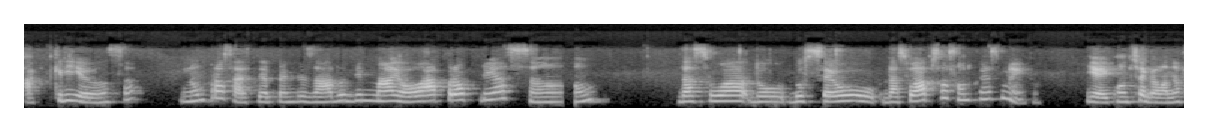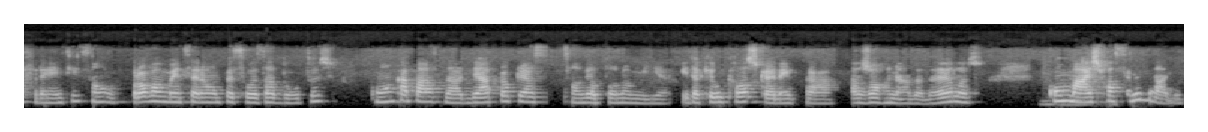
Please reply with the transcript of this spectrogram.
a criança num processo de aprendizado de maior apropriação da sua, do, do seu, da sua absorção do conhecimento. E aí, quando chegar lá na frente, são, provavelmente serão pessoas adultas com a capacidade de apropriação de autonomia e daquilo que elas querem para a jornada delas, com mais facilidade.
